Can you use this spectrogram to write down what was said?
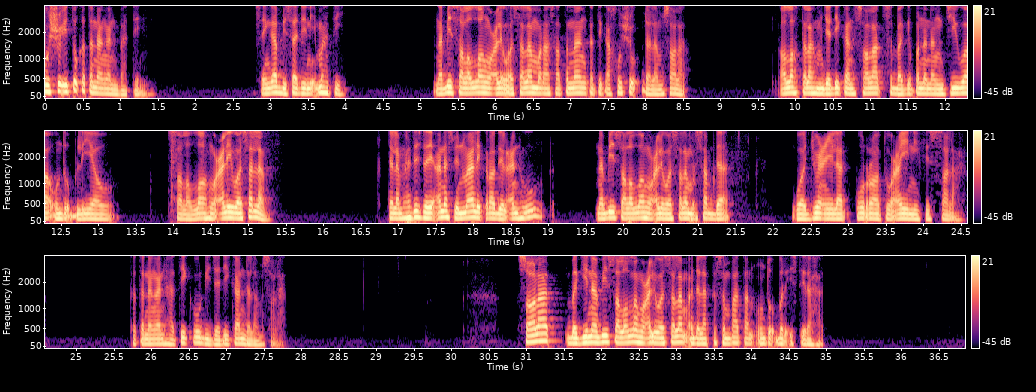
khusyuk itu ketenangan batin. Sehingga bisa dinikmati. Nabi Shallallahu Alaihi Wasallam merasa tenang ketika khusyuk dalam sholat. Allah telah menjadikan sholat sebagai penenang jiwa untuk beliau Sallallahu Alaihi Wasallam. Dalam hadis dari Anas bin Malik radhiyallahu anhu, Nabi Sallallahu Alaihi Wasallam bersabda, "Wa ju'ilat qurratu aini salah." Ketenangan hatiku dijadikan dalam salat. Salat bagi Nabi Sallallahu Alaihi Wasallam adalah kesempatan untuk beristirahat,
